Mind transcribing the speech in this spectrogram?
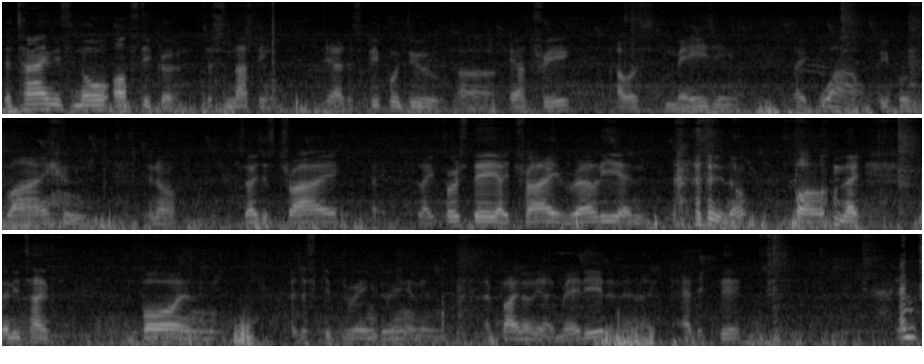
The time is no obstacle, just nothing. Yeah, just people do uh, air trick. I was amazing, like wow, people flying, you know. So I just try. Like first day I try raley and you know bomb like many times before and I just keep doing doing and then I finally I made it and then I addicted. And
